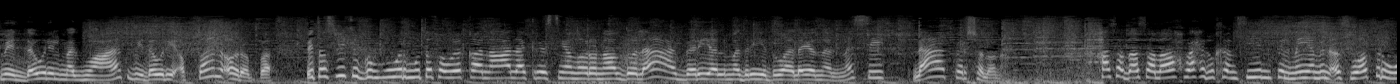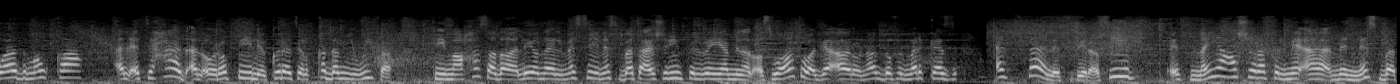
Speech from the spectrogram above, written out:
من دور المجموعات بدوري أبطال أوروبا. بتصويت الجمهور متفوقا على كريستيانو رونالدو لاعب ريال مدريد وليونيل ميسي لاعب برشلونة. حصد صلاح 51% من أصوات رواد موقع الاتحاد الأوروبي لكرة القدم يويفا فيما حصد ليونيل ميسي نسبة 20% من الأصوات وجاء رونالدو في المركز الثالث برصيد 12% من نسبة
